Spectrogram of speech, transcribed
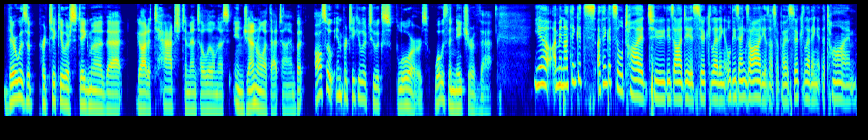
there was a particular stigma that got attached to mental illness in general at that time but also in particular to explorers. What was the nature of that? Yeah, I mean, I think it's I think it's all tied to these ideas circulating, or these anxieties, I suppose, circulating at the time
